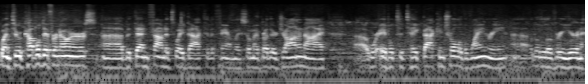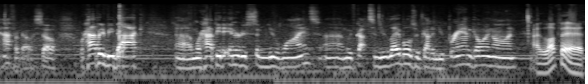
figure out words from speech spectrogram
went through a couple different owners, uh, but then found its way back to the family. So my brother John and I uh, were able to take back control of the winery uh, a little over a year and a half ago. So we're happy to be back. Um, we're happy to introduce some new wines. Um, we've got some new labels. We've got a new brand going on. I love it.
